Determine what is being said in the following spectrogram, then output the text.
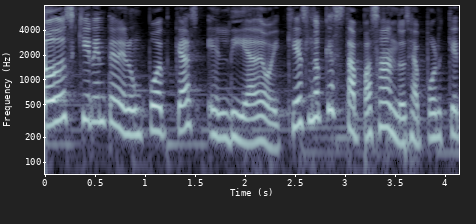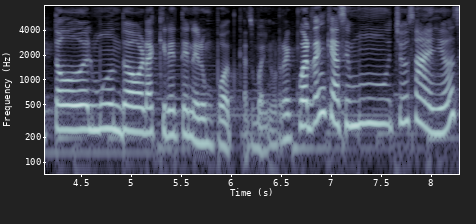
Todos quieren tener un podcast el día de hoy. ¿Qué es lo que está pasando? O sea, ¿por qué todo el mundo ahora quiere tener un podcast? Bueno, recuerden que hace muchos años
